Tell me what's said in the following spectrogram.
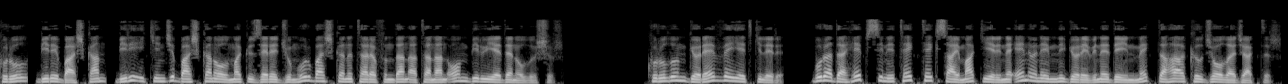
Kurul, biri başkan, biri ikinci başkan olmak üzere Cumhurbaşkanı tarafından atanan 11 üyeden oluşur. Kurulun görev ve yetkileri. Burada hepsini tek tek saymak yerine en önemli görevine değinmek daha akılcı olacaktır.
